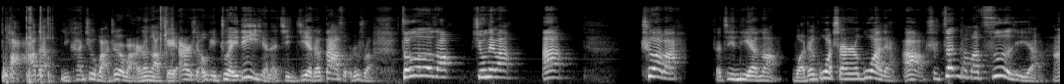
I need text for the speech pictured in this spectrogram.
啪的，你看就把这玩意儿啊给二小给拽地下了。紧接着大锁就说：“走走走走，兄弟们啊，撤吧！这今天呢，我这过生日过的啊，是真他妈刺激呀！啊！”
